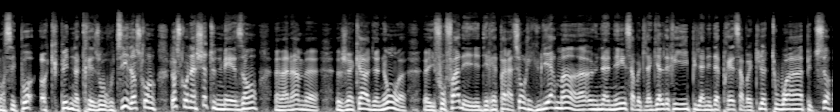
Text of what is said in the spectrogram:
on s'est pas occupé de notre réseau routier. Lorsqu'on lorsqu'on achète une maison, euh, Madame euh, Juncker de nous, il faut faire des, des réparations régulièrement. Hein. Une année, ça va être la galerie, puis l'année d'après, ça va être le toit, puis tout ça.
